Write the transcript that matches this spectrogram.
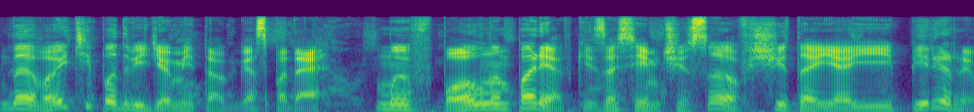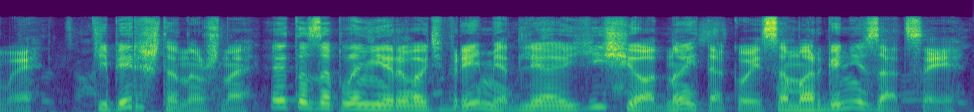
давайте подведем итог, господа. Мы в полном порядке за 7 часов, считая и перерывы. Теперь что нужно? Это запланировать время для еще одной такой самоорганизации.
